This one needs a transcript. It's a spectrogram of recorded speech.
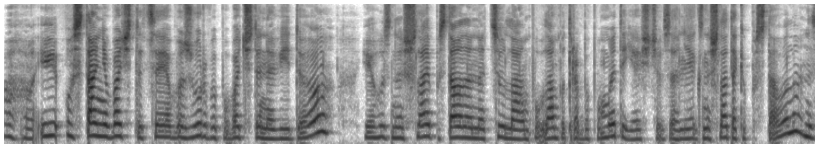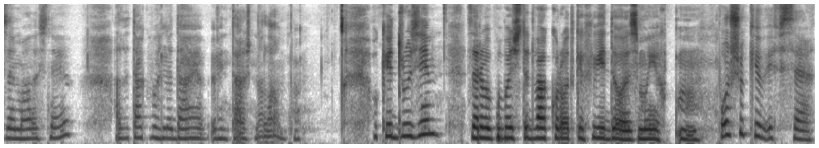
Ага, і останнє, бачите, цей абажур ви побачите на відео. Я його знайшла і поставила на цю лампу. Лампу треба помити. Я ще взагалі як знайшла, так і поставила, не займалась нею. Але так виглядає вінтажна лампа. Окей, друзі. Зараз ви побачите два коротких відео з моїх пошуків і все.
